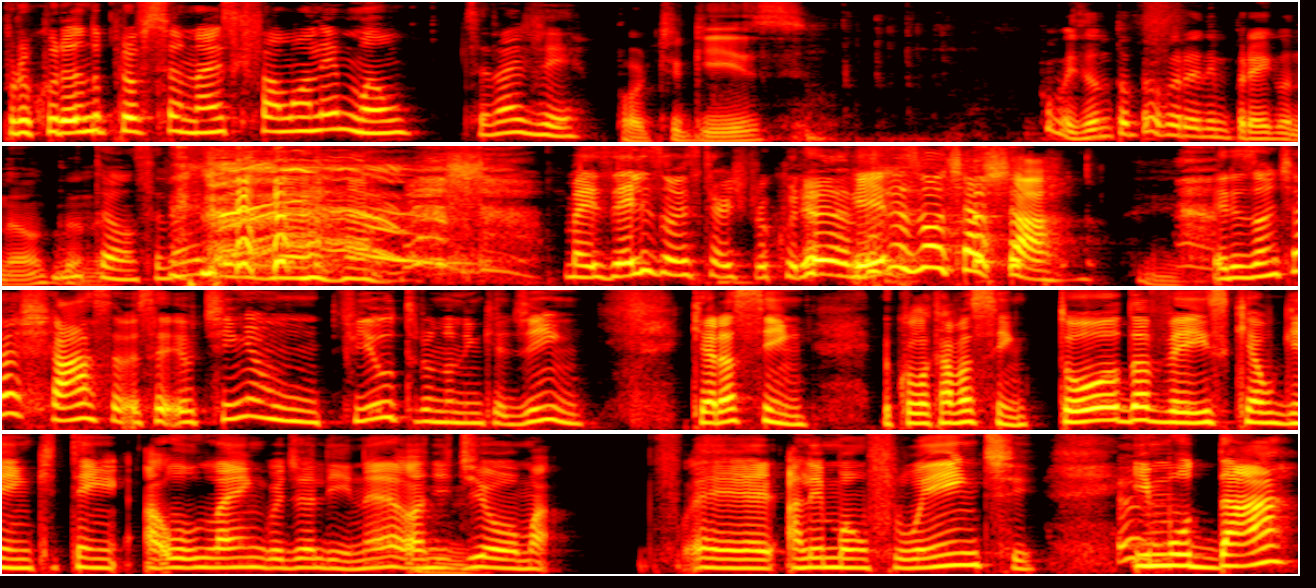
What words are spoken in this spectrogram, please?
procurando profissionais que falam alemão. Você vai ver. Português. Pô, mas eu não tô procurando emprego, não, Tana. Então, você vai ver. Mas eles vão estar te procurando? Eles vão te achar. Hum. Eles vão te achar. Eu tinha um filtro no LinkedIn que era assim: eu colocava assim, toda vez que alguém que tem a- o language ali, né? O idioma é, alemão fluente, e mudar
